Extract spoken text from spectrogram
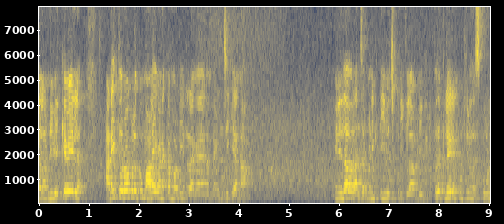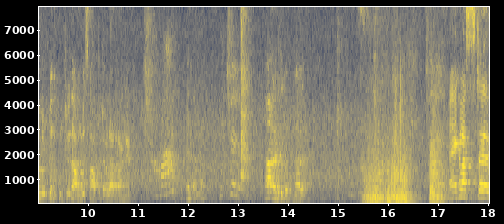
எல்லாம் இன்னும் வைக்கவே இல்லை. அனைத்து உறவுகளுக்கும் மாலை வணக்கம் அப்படின்றாங்க நம்ம என்ஜிகே அண்ணா. இனிதான் ஒரு அஞ்சரை மணிக்கு டீ வச்சு குடிக்கலாம் அப்படின்னு. இப்போ தான் பிள்ளைகளை கூட்டிட்டு வந்து ஸ்கூலில் விட்டு வந்து கூட்டிட்டு வந்து அவங்களும் சாப்பிட்டு விளாட்றாங்க. ஆ எடுத்துக்கோ மேலே. மேகலா சிஸ்டர்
